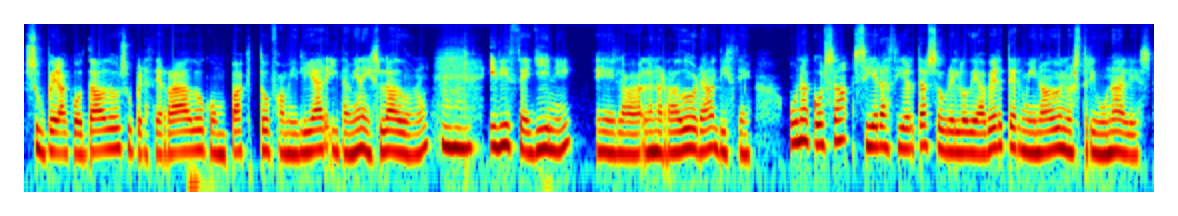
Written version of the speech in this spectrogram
súper acotado, súper cerrado, compacto, familiar y también aislado, ¿no? Y dice Ginny, eh, la, la narradora, dice, una cosa sí era cierta sobre lo de haber terminado en los tribunales.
